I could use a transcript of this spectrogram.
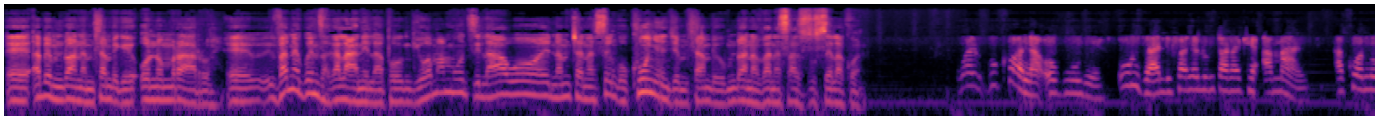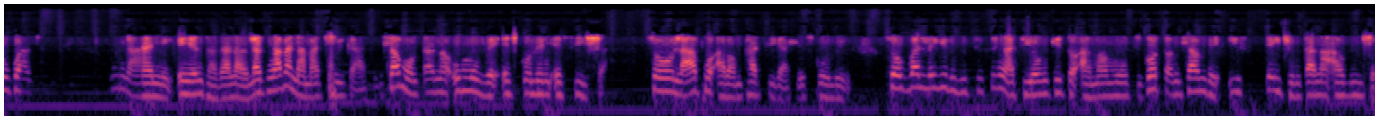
eh abe mntwana mhlambe ke onomraro. Eh vane kwenzakalani lapho? Ngiwamamutsi lawo namtjana sengokhunye nje mhlambe umntwana vana sasusela khona? Well kukhona okunye. Umzali fanele umntwana akhe amanzi akhona ukwazi kunani eyenzakalayo. La kungaba nama-triggers. Mhlawumbe umntana umuve esikolweni esisha so lapho abamphathi kahle esikolweni so kubalulekile ukuthi singathi yonke into amamuthi kodwa mhlawumbe i-stage umntana akuso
